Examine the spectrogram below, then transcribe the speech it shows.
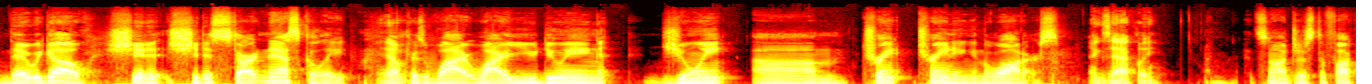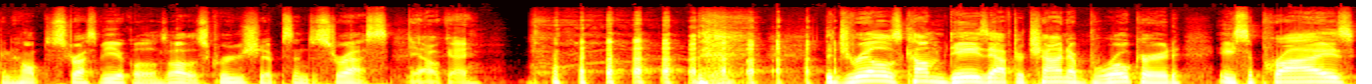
there we go. Shit, shit is starting to escalate. Yep. Because why? Why are you doing joint um, tra- training in the waters. Exactly. It's not just to fucking help distress vehicles. Oh, those cruise ships in distress. Yeah, okay. the drills come days after China brokered a surprise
